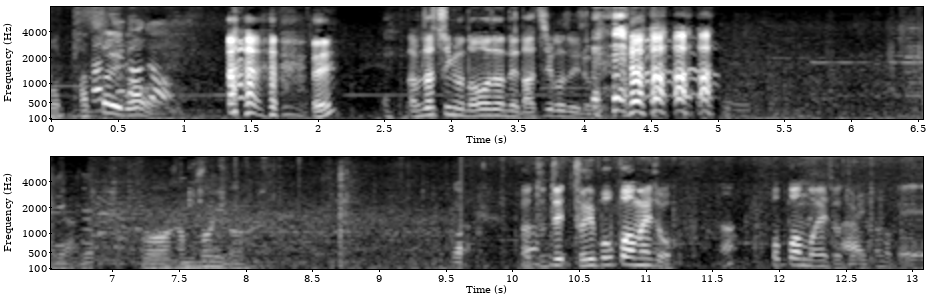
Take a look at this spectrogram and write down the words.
뭐다 떨고 에? 남자친구 넘어졌는데 나 찍어줘 이러고. 아니 아니야 와 감성이다. 야, 둘이, 둘이 뽀뽀 한번 해줘. 뽀뽀 한번 해줘. 아이 둘이. 그런 거 배.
